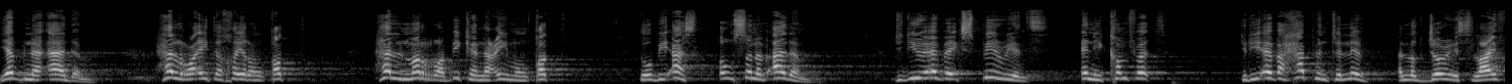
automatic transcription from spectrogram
يَا ابْنَ آدَمَ هل رأيت خيرا قط؟ هل مر بك نعيم قط؟ He will be asked, O son of Adam, did you ever experience any comfort? Did you ever happen to live a luxurious life?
